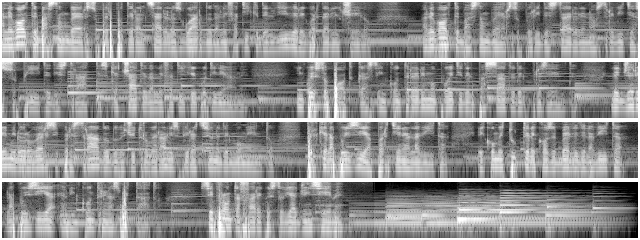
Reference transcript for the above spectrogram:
Alle volte basta un verso per poter alzare lo sguardo dalle fatiche del vivere e guardare il cielo. Alle volte basta un verso per ridestare le nostre vite assopite, distratte, schiacciate dalle fatiche quotidiane. In questo podcast incontreremo poeti del passato e del presente. Leggeremo i loro versi per strada dove ci troverà l'ispirazione del momento, perché la poesia appartiene alla vita e come tutte le cose belle della vita, la poesia è un incontro inaspettato. Sei pronto a fare questo viaggio insieme?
